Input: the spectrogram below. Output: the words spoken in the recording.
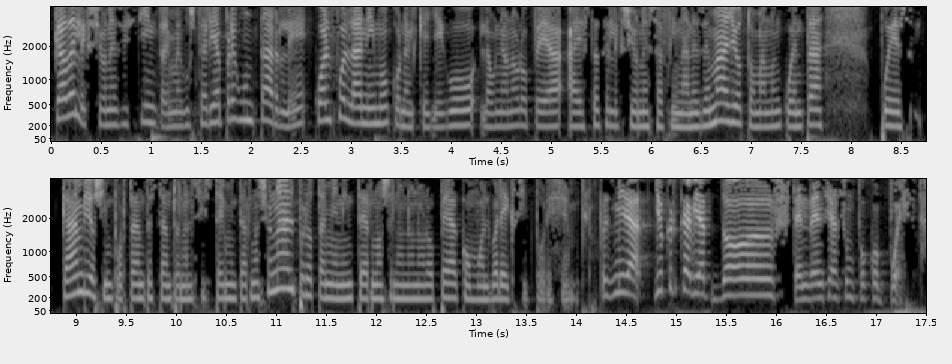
cada elección es distinta y me gustaría preguntarle cuál fue el ánimo con el que llegó la Unión Europea a estas elecciones a finales de mayo, tomando en cuenta pues cambios importantes tanto en el sistema internacional, pero también internos en la Unión Europea, como el Brexit, por ejemplo. Pues mira, yo creo que había dos tendencias un poco opuestas.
